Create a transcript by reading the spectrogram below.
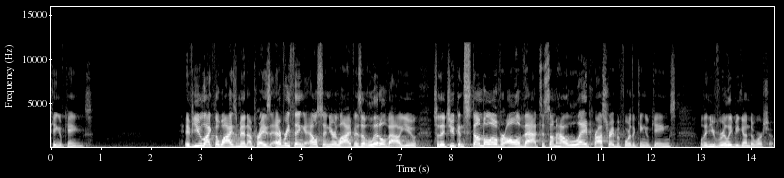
King of Kings. If you, like the wise men, appraise everything else in your life as of little value, so that you can stumble over all of that to somehow lay prostrate before the King of Kings, well, then you've really begun to worship.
